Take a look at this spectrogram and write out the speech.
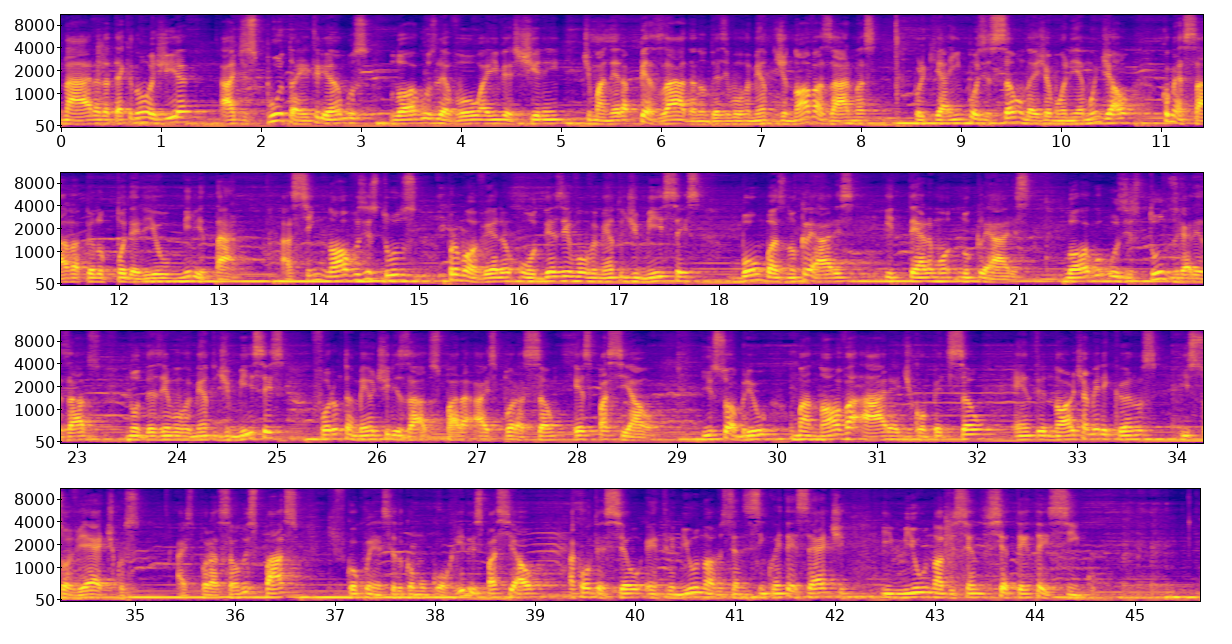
Na área da tecnologia, a disputa entre ambos logo os levou a investirem de maneira pesada no desenvolvimento de novas armas, porque a imposição da hegemonia mundial começava pelo poderio militar. Assim, novos estudos promoveram o desenvolvimento de mísseis, bombas nucleares e termonucleares. Logo, os estudos realizados no desenvolvimento de mísseis foram também utilizados para a exploração espacial. Isso abriu uma nova área de competição entre norte-americanos e soviéticos. A exploração do espaço, que ficou conhecido como corrida espacial, aconteceu entre 1957 e 1975.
